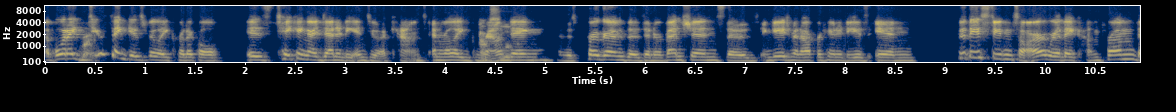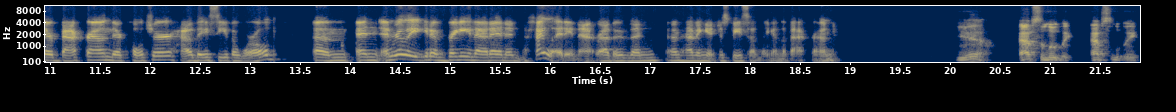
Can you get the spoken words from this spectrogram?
Uh, but what I right. do think is really critical is taking identity into account and really grounding Absolutely. those programs, those interventions, those engagement opportunities in who these students are, where they come from, their background, their culture, how they see the world, um, and and really, you know, bringing that in and highlighting that rather than um, having it just be something in the background. Yeah, absolutely, absolutely.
